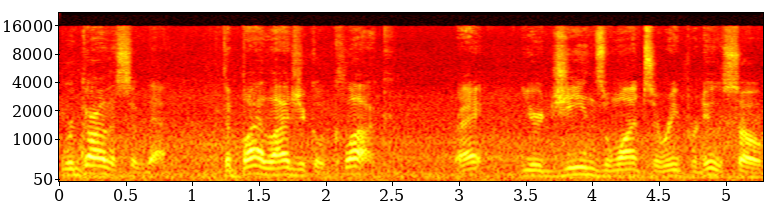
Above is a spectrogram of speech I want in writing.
Regardless of that. The biological clock, right? Your genes want to reproduce, so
